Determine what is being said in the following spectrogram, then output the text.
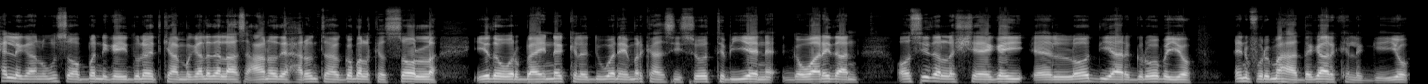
xilligan lagu soo bandhigay duleedka magaalada laascaanood ee xarunta gobolka sool iyadoo warbaahinno kala duwan ay markaasi soo tabiyeen. Gawaaridan oo sida la sheegay loo diyaar garoobayo in furimaha dagaalka la geeyo.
